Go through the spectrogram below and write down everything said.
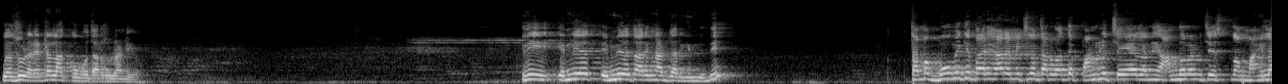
ఇక చూడండి ఎట్లా లాక్కోపోతారు చూడండి ఇది ఎనిమిదో ఎనిమిదో తారీఖు నాడు జరిగింది ఇది. తమ భూమికి పరిహారం ఇచ్చిన తర్వాత పనులు చేయాలని ఆందోళన చేస్తున్న మహిళ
